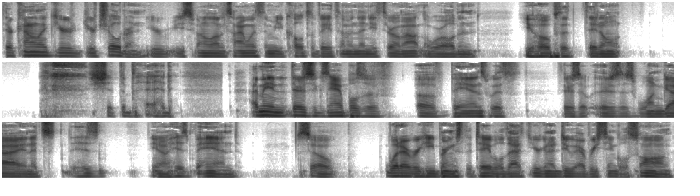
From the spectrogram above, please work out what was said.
They're kind of like your your children. You you spend a lot of time with them, you cultivate them, and then you throw them out in the world, and you hope that they don't shit the bed. I mean, there's examples of of bands with there's a there's this one guy and it's his you know his band. So whatever he brings to the table, that you're going to do every single song.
